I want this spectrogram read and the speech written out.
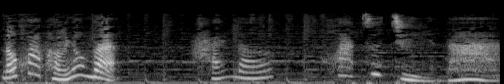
能画朋友们，还能画自己呢。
